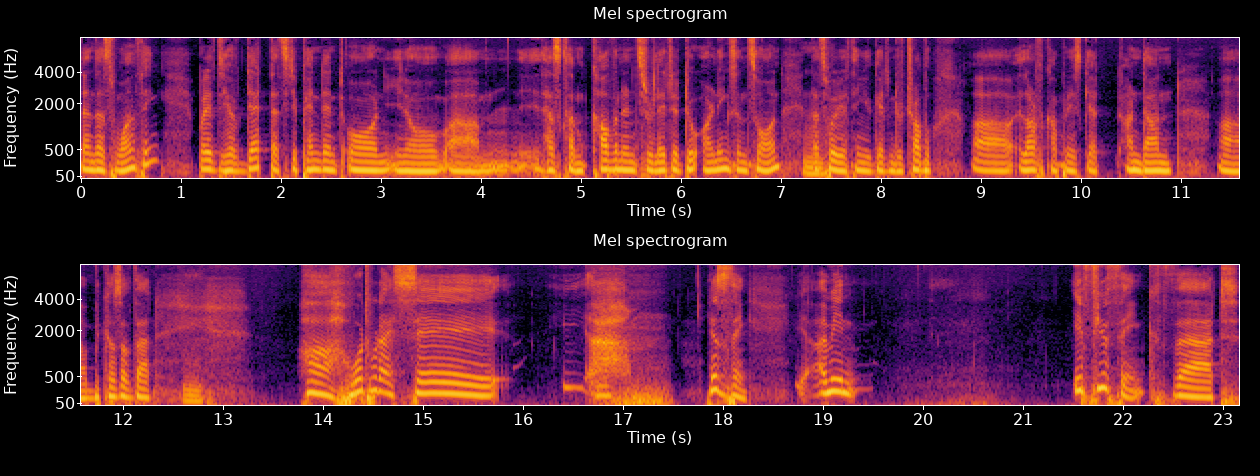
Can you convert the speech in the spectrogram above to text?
then that's one thing. But if you have debt that's dependent on, you know, um, it has some covenants related to earnings and so on, that's where I think you get into trouble. Uh, a lot of companies get undone uh, because of that. Ah, what would I say? Here's the thing. I mean, if you think that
